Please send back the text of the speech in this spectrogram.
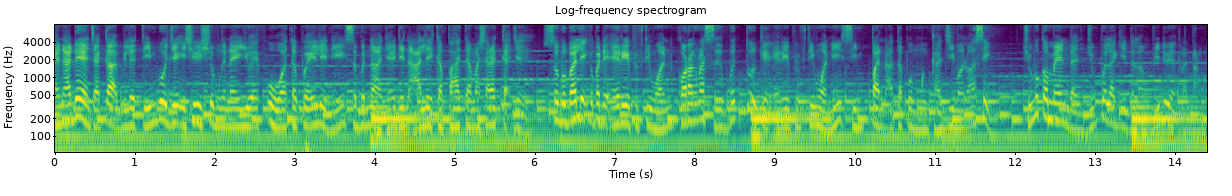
And ada yang cakap bila timbul je isu-isu mengenai UFO ataupun alien ni sebenarnya dia nak alihkan perhatian masyarakat je. So berbalik kepada Area 51, korang rasa betul ke Area 51 ni simpan ataupun mengkaji makhluk asing? Cuba komen dan jumpa lagi dalam video yang akan datang.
